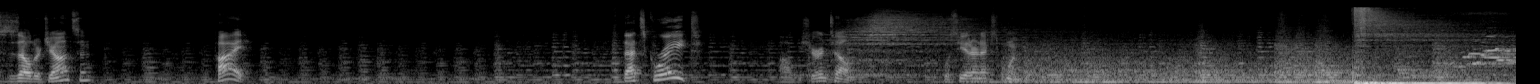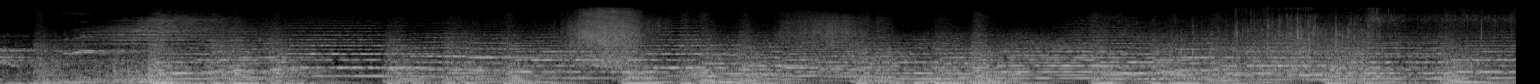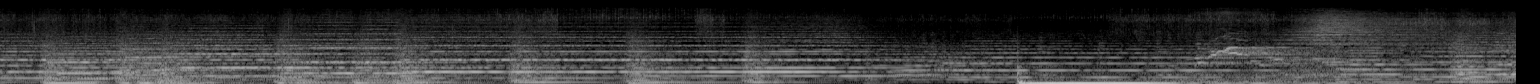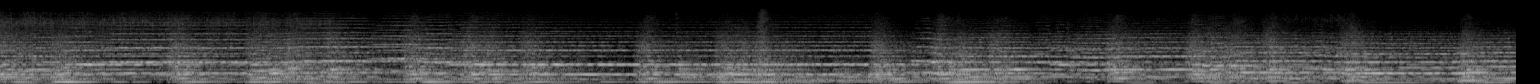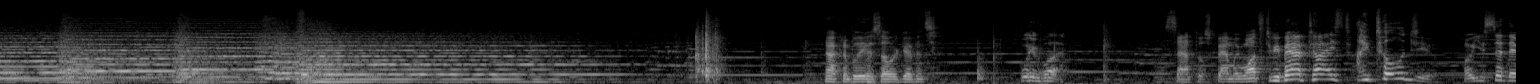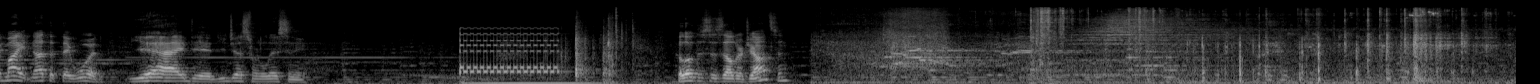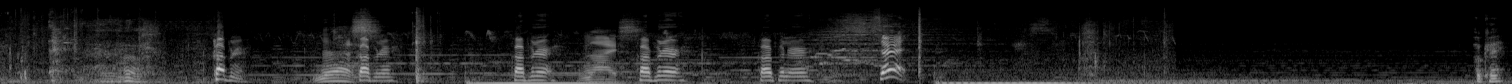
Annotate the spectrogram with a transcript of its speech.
this is Elder Johnson. Hi. That's great. I'll be sure and tell him. We'll see you at our next appointment. Gonna believe this, Elder Gibbons. Believe what? Santos family wants to be baptized. I told you. Oh, you said they might, not that they would. Yeah, I did. You just weren't listening. Hello, this is Elder Johnson. Carpenter. Yes. Carpenter. Carpenter. Nice. Carpenter. Carpenter. Set. Okay.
